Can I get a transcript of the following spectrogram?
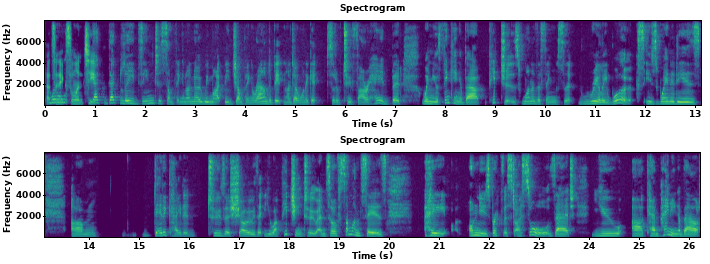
that's well, an excellent tip. That, that leads into something, and I know we might be jumping around a bit, and I don't want to get sort of too far ahead. But when you're thinking about pitches, one of the things that really works is when it is um, dedicated to the show that you are pitching to. And so if someone says, hey, on News Breakfast, I saw that you are campaigning about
